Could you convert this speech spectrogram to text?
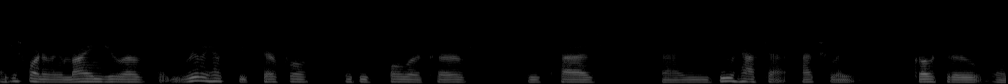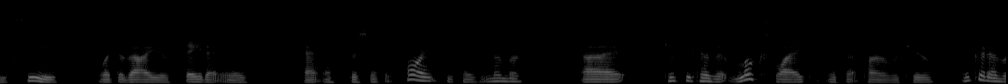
I just want to remind you of that you really have to be careful with these polar curves because uh, you do have to actually go through and see what the value of theta is at a specific point because remember uh, just because it looks like it's at pi over 2 it could have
